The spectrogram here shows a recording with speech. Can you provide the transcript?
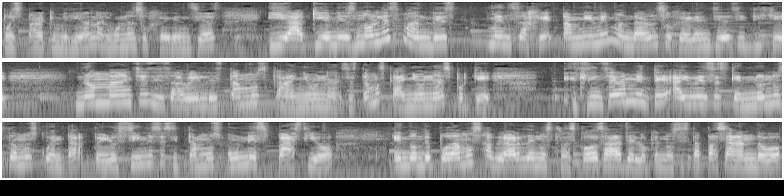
pues para que me dieran algunas sugerencias y a quienes no les mandé mensaje, también me mandaron sugerencias y dije, no manches Isabel, estamos cañonas, estamos cañonas porque sinceramente hay veces que no nos damos cuenta, pero sí necesitamos un espacio en donde podamos hablar de nuestras cosas, de lo que nos está pasando,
